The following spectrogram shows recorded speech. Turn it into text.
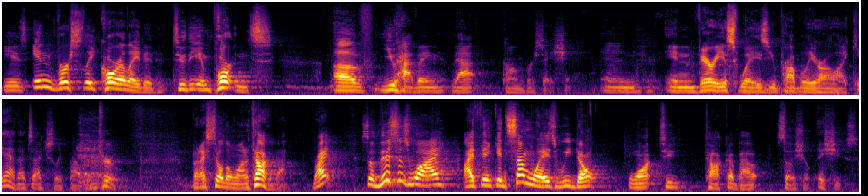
is inversely correlated to the importance of you having that conversation. And in various ways, you probably are like, yeah, that's actually probably true. But I still don't want to talk about it, right? So, this is why I think in some ways we don't want to talk about social issues.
